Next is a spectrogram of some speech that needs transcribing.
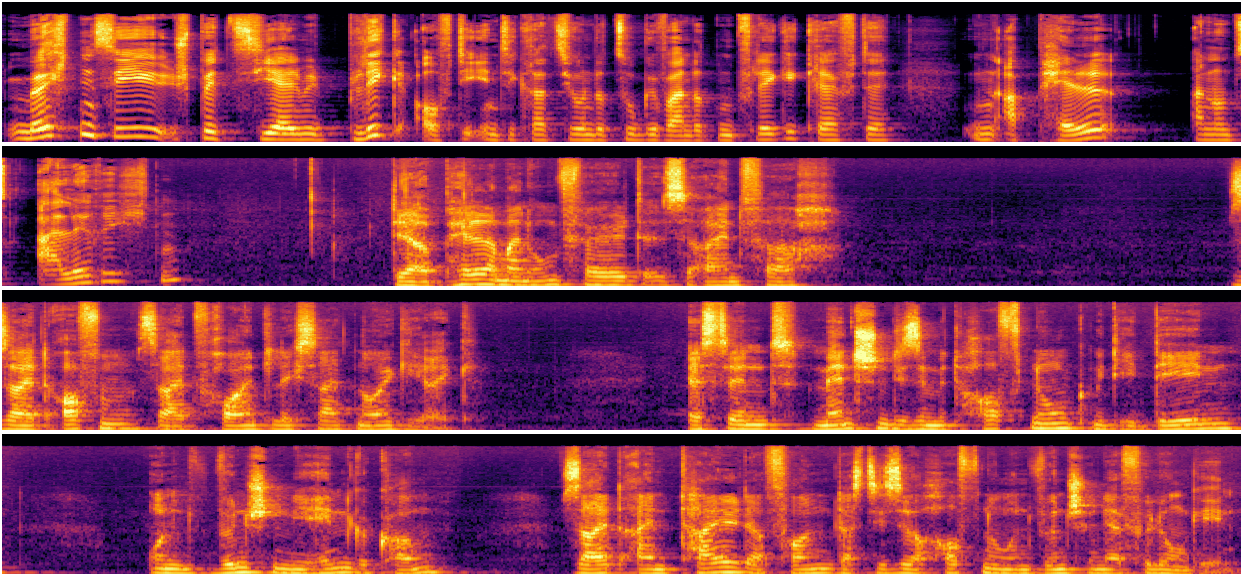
möchten Sie speziell mit Blick auf die Integration der zugewanderten Pflegekräfte einen Appell an uns alle richten? Der Appell an mein Umfeld ist einfach, seid offen, seid freundlich, seid neugierig. Es sind Menschen, die sind mit Hoffnung, mit Ideen und Wünschen hier hingekommen. Seid ein Teil davon, dass diese Hoffnung und Wünsche in Erfüllung gehen.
